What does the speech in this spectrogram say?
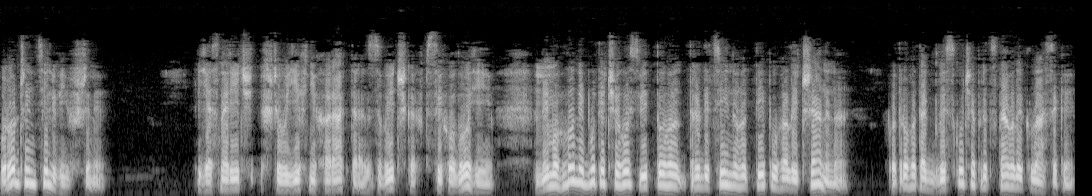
уродженці Львівщини. Ясна річ, що у їхніх характерах, звичках, психології не могло не бути чогось від того традиційного типу галичанина, котрого так блискуче представили класики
